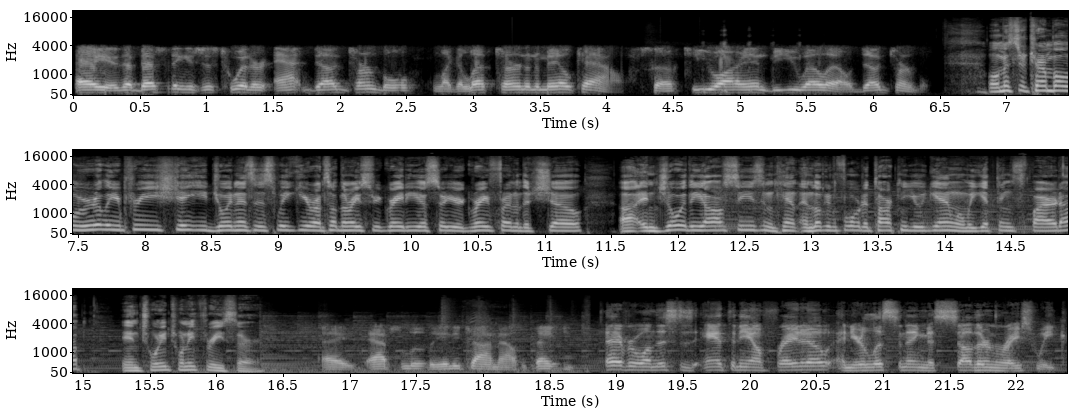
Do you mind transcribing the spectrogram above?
Hey, the best thing is just Twitter at Doug Turnbull, like a left turn in a male cow. So T U R N B U L L, Doug Turnbull. Well, Mr. Turnbull, we really appreciate you joining us this week here on Southern Race Week Radio. So you're a great friend of the show. Uh, enjoy the off season, and looking forward to talking to you again when we get things fired up in 2023, sir. Hey, absolutely. Anytime, Alfie. Thank you. Hey, everyone. This is Anthony Alfredo, and you're listening to Southern Race Week.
